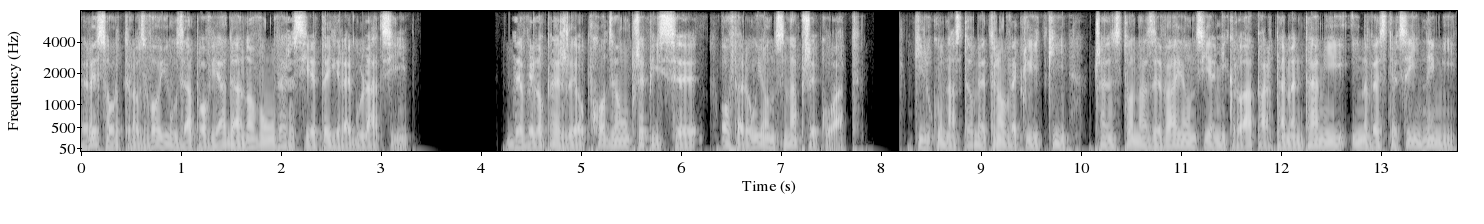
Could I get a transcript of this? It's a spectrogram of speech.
Resort rozwoju zapowiada nową wersję tej regulacji. Deweloperzy obchodzą przepisy, oferując na przykład kilkunastometrowe klitki, często nazywając je mikroapartamentami inwestycyjnymi,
